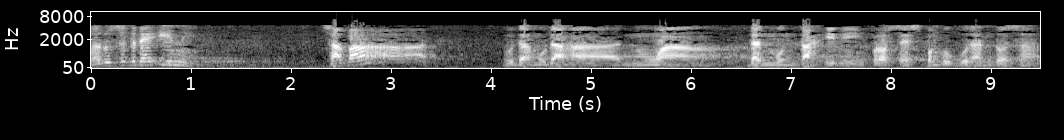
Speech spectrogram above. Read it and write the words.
Baru segede ini. Sabar. Mudah-mudahan mual dan muntah ini proses pengguguran dosa.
